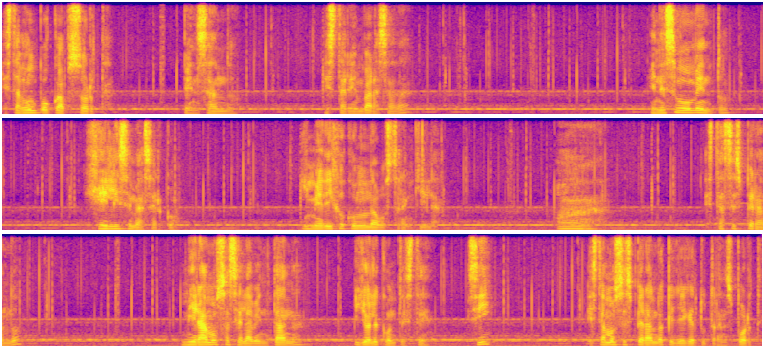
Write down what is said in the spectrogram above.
estaba un poco absorta, pensando, ¿estaré embarazada? En ese momento, Haley se me acercó y me dijo con una voz tranquila, ah, ¿estás esperando? Miramos hacia la ventana y yo le contesté, sí, estamos esperando a que llegue tu transporte.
